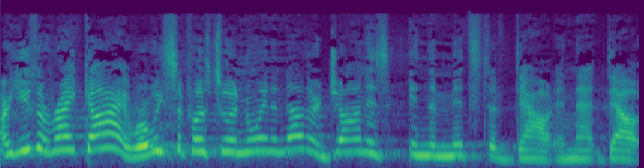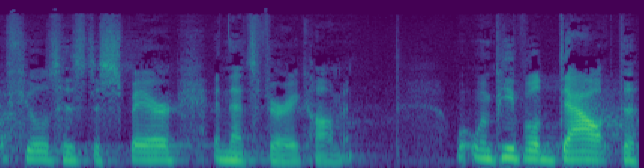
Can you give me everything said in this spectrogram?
Are you the right guy? Were we supposed to anoint another? John is in the midst of doubt, and that doubt fuels his despair, and that's very common. When people doubt the,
